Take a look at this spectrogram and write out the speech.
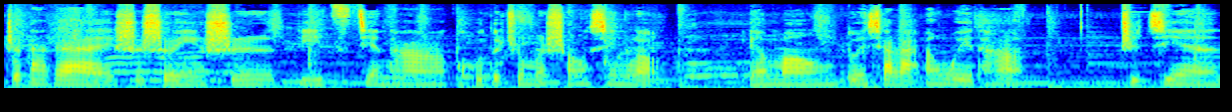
这大概是摄影师第一次见她哭得这么伤心了，连忙蹲下来安慰她。只见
